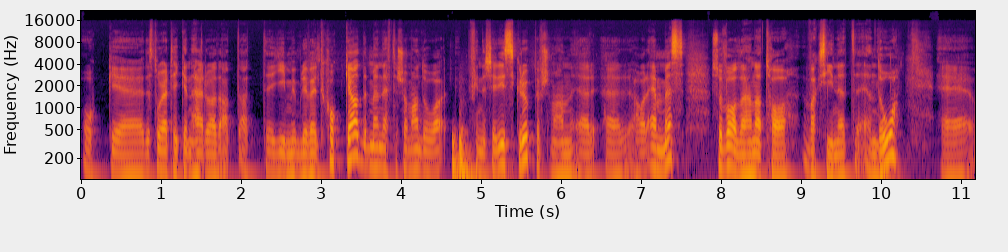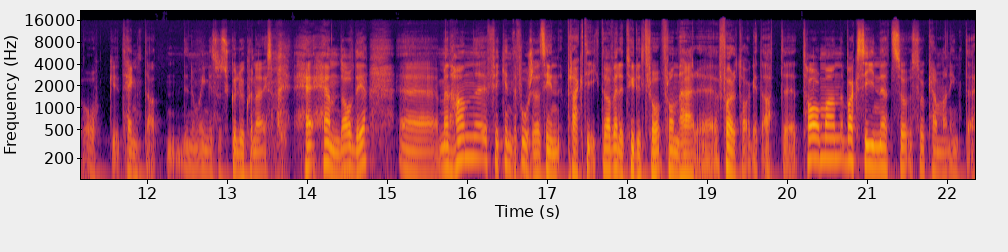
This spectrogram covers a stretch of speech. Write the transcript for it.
Och eh, det står i artikeln här då att, att, att, Jimmy blev väldigt chockad, men eftersom han då finner sig i riskgrupp, eftersom han är, är, har MS, så valde han att ta vaccinet ändå. Eh, och tänkte att det var ingen som skulle kunna liksom hända av det. Eh, men han fick inte fortsätta sin praktik. Det var väldigt tydligt från, från det här eh, företaget att eh, tar man vaccinet så, så kan man inte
